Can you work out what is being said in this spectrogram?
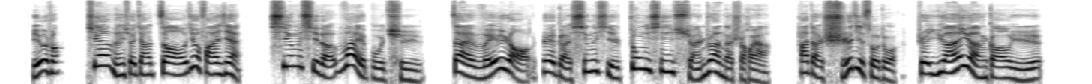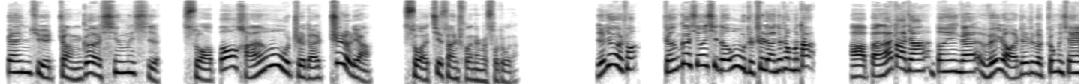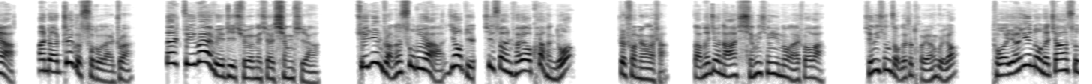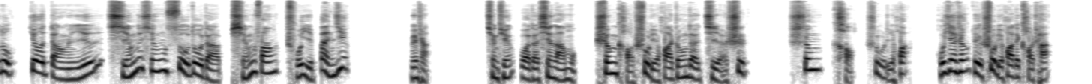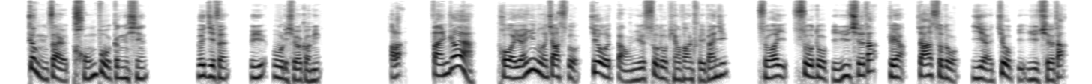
比如说，天文学家早就发现，星系的外部区域在围绕这个星系中心旋转的时候呀，它的实际速度是远远高于。根据整个星系所包含物质的质量所计算出的那个速度的，也就是说，整个星系的物质质量就这么大啊！本来大家都应该围绕着这个中心呀，按照这个速度来转，但是最外围地区的那些星体啊，却运转的速度呀，要比计算出来要快很多。这说明了啥？咱们就拿行星运动来说吧，行星走的是椭圆轨道，椭圆运动的加速度。就等于行星速度的平方除以半径，为啥？请听我的新栏目《声考数理化》中的解释。声考数理化，胡先生对数理化的考察正在同步更新。微积分与物理学革命。好了，反正呀，椭圆运动的加速度就等于速度平方除以半径，所以速度比预期的大，这样加速度也就比预期的大。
